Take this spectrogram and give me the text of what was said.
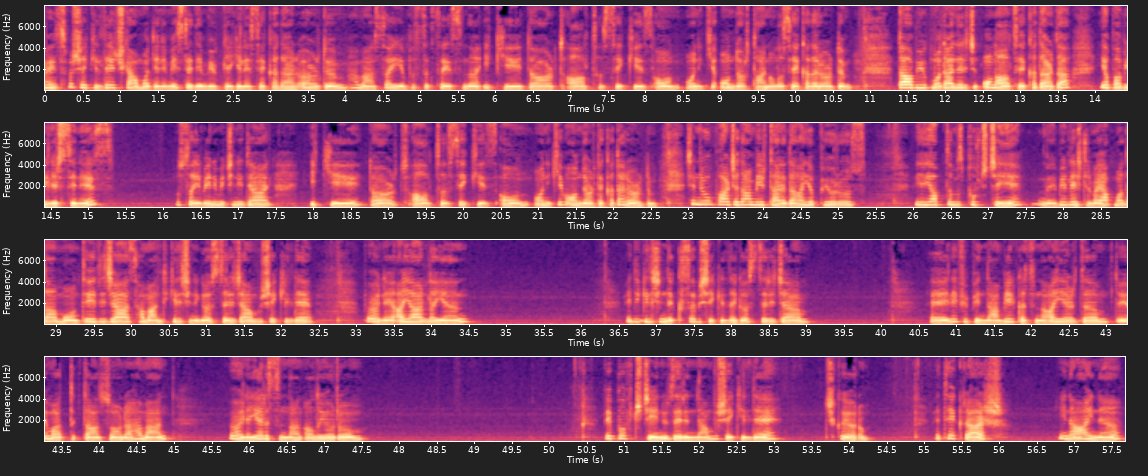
Evet bu şekilde üçgen modelimi istediğim büyüklüğe gelese kadar ördüm. Hemen sayayım fıstık sayısını 2, 4, 6, 8, 10, 12, 14 tane olasıya kadar ördüm. Daha büyük modeller için 16'ya kadar da yapabilirsiniz. Bu sayı benim için ideal. 2, 4, 6, 8, 10, 12 ve 14'e kadar ördüm. Şimdi bu parçadan bir tane daha yapıyoruz. Yaptığımız puf çiçeği birleştirme yapmadan monte edeceğiz. Hemen dikilişini göstereceğim bu şekilde. Böyle ayarlayın. Ve dikilişini de kısa bir şekilde göstereceğim. E, lif ipinden bir katını ayırdım. Düğüm attıktan sonra hemen böyle yarısından alıyorum. Ve puf çiçeğin üzerinden bu şekilde çıkıyorum. Ve tekrar yine aynı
